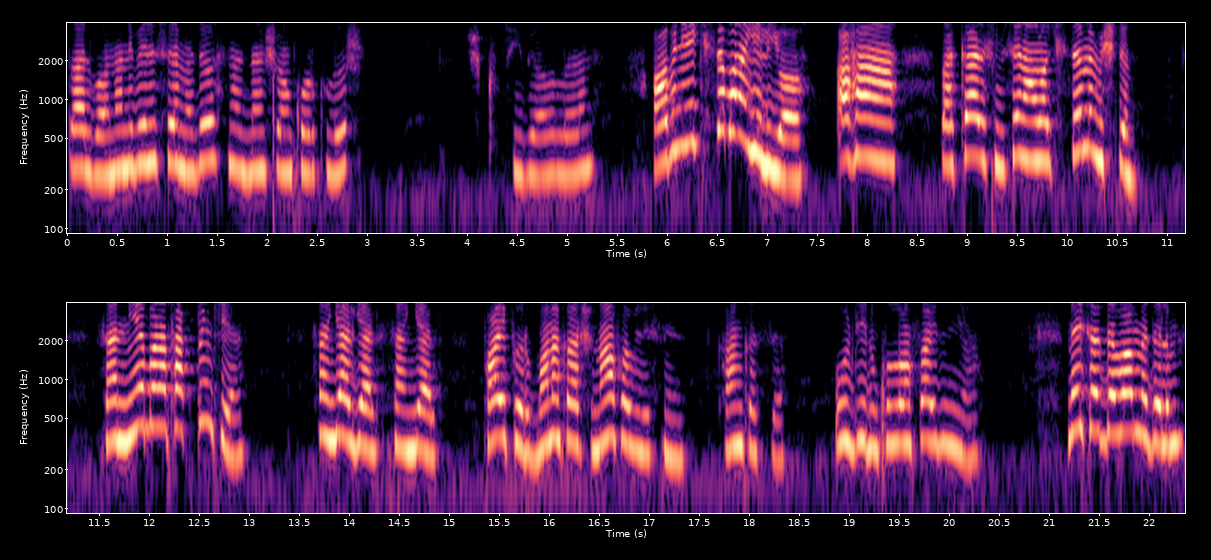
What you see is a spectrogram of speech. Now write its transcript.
Galiba Nani beni sevmedi. Neden şu an korkulur. Şu kutuyu bir alalım. Abi niye ikisi de bana geliyor? Aha. Bak kardeşim sen almak istememiştim. Sen niye bana taktın ki? Sen gel gel sen gel. Piper bana karşı ne yapabilirsin? Kankası. Ultini kullansaydın ya. Neyse devam edelim.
